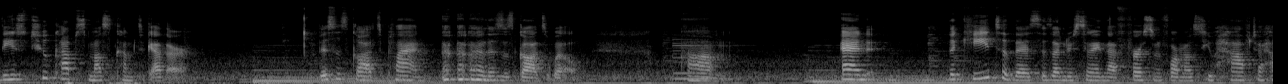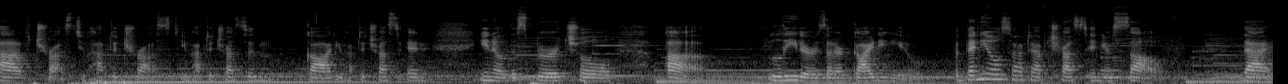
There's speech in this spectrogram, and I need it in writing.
these two cups must come together. This is God's plan, this is God's will. Um, and the key to this is understanding that first and foremost, you have to have trust. You have to trust. You have to trust in God. You have to trust in, you know, the spiritual uh, leaders that are guiding you. But then you also have to have trust in yourself that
